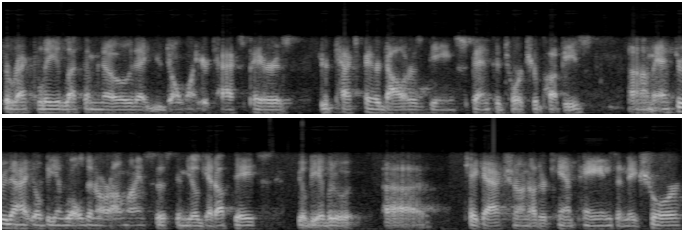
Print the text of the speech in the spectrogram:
directly, let them know that you don't want your taxpayers, your taxpayer dollars being spent to torture puppies. Um, and through that, you'll be enrolled in our online system. You'll get updates. You'll be able to uh, take action on other campaigns and make sure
